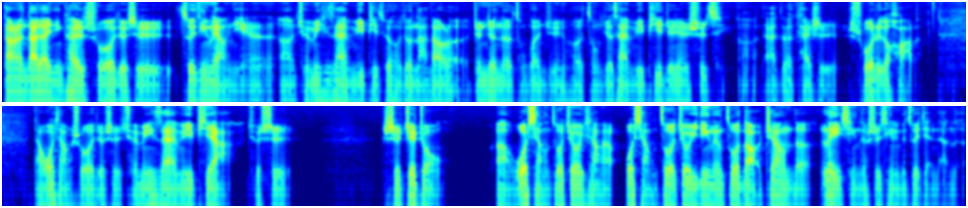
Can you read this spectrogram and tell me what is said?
当然，大家已经开始说，就是最近两年啊，全明星赛 MVP 最后就拿到了真正的总冠军和总决赛 MVP 这件事情啊，大家都在开始说这个话了。但我想说，就是全明星赛 MVP 啊，就是是这种啊，我想做就想要，我想做就一定能做到这样的类型的事情里面最简单的，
